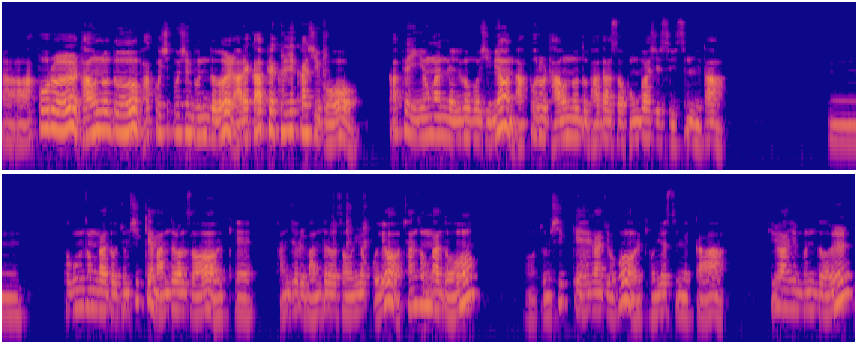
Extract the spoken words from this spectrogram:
악보를 다운로드 받고 싶으신 분들 아래 카페 클릭하시고 카페 이용 안내 읽어보시면 악보를 다운로드 받아서 공부하실 수 있습니다. 음, 복음성가도 좀 쉽게 만들어서 이렇게 반주를 만들어서 올렸고요. 찬송가도 어, 좀 쉽게 해가지고 이렇게 올렸으니까 필요하신 분들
